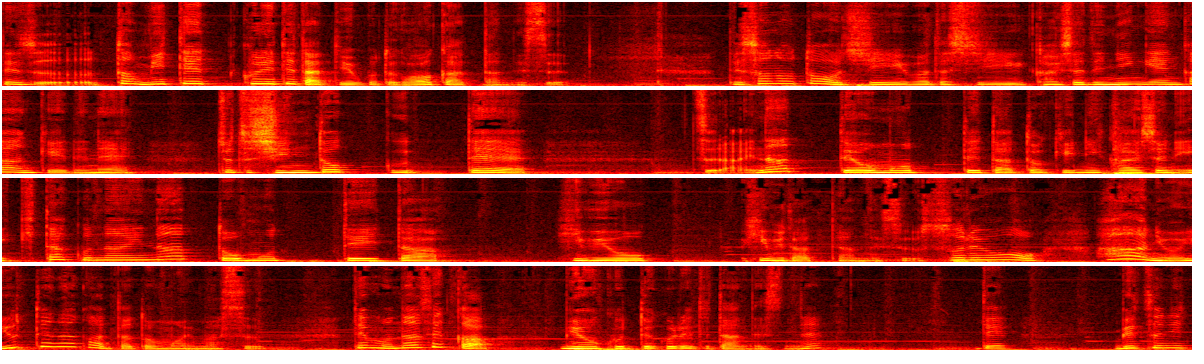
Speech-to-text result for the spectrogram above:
でずっと見てくれてたっていうことが分かったんです。でその当時私会社で人間関係でねちょっとしんどくって辛いなって思ってた時に会社に行きたくないなと思っていた日々を日々だったんです。それを母には言ってなかったと思います。でもなぜか見送ってくれてたんですねで別に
